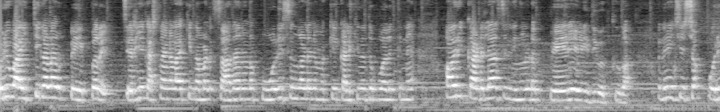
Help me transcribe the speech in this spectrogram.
ഒരു വൈറ്റ് കളർ പേപ്പറിൽ ചെറിയ കഷ്ണങ്ങളാക്കി നമ്മൾ സാധാരണ പോലീസും ഒക്കെ കളിക്കുന്നത് പോലെ തന്നെ ആ ഒരു കടലാസിൽ നിങ്ങളുടെ പേര് എഴുതി വെക്കുക. അതിനുശേഷം ഒരു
